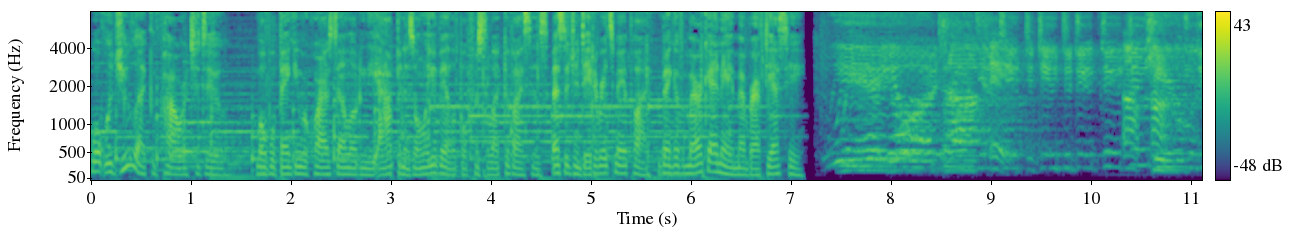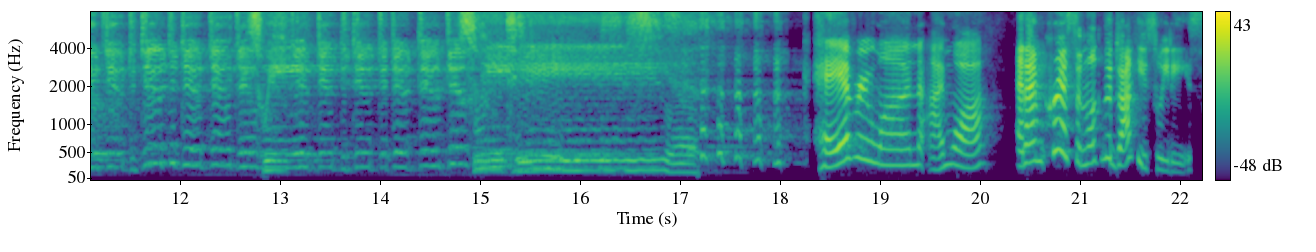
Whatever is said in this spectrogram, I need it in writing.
What would you like the power to do? Mobile banking requires downloading the app and is only available for select devices. Message and data rates may apply. Bank of America and a member FDIC. We're your dog. Sweeties. Hey everyone, I'm Wa. And I'm Chris, and welcome to Docu Sweeties.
